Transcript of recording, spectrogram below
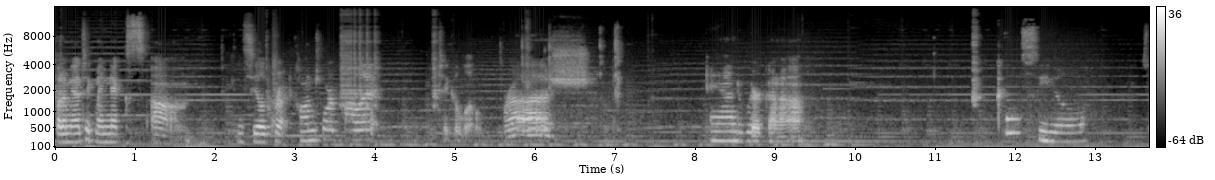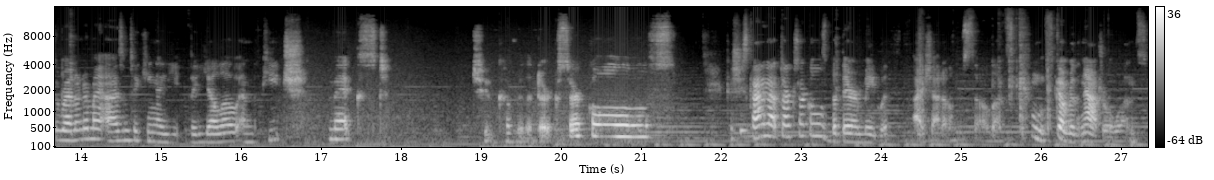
But I'm gonna take my NYX um, Conceal Correct Contour palette, take a little brush, and we're gonna conceal. So right under my eyes, I'm taking a, the yellow and the peach mixed to cover the dark circles. Because she's kind of got dark circles, but they're made with eyeshadow. So let's, let's cover the natural ones.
